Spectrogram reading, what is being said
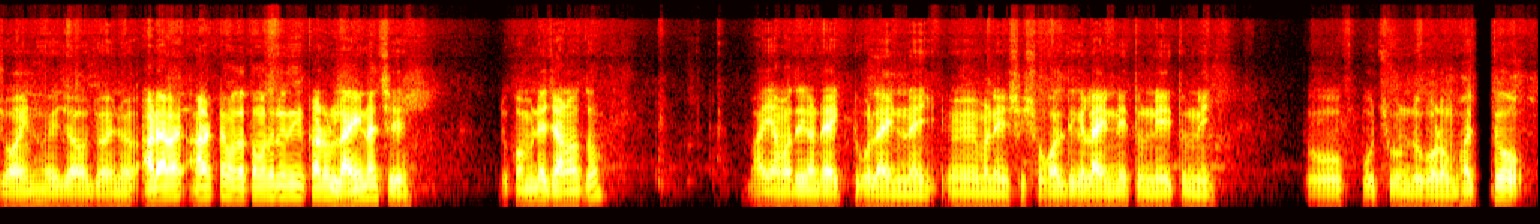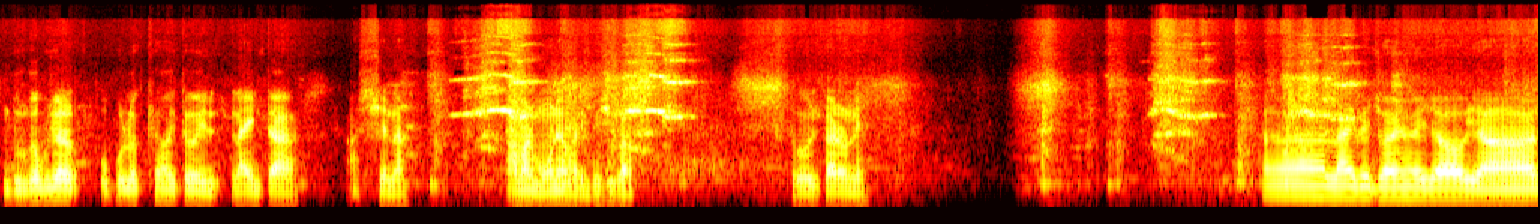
জয়েন হয়ে যাও জয়েন হয়ে, আর আর- আরেকটা কথা, তোমাদের ওদিকে কারও লাইন আছে? একটু কমেন্টে জানাও তো। ভাই, আমাদের এখানটা একটুকু লাইন নেই মানে সে সকাল থেকে লাইন নেই তো নেই তো নেই। তো প্রচণ্ড গরম। হয়তো দুর্গাপূজার উপলক্ষে হয়তো এই লাইনটা আসছে না। আমার মনে হয় বেশিরভাগ। তো ওই কারণে। লাইভে জয়েন হয়ে যাও ইয়ার।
